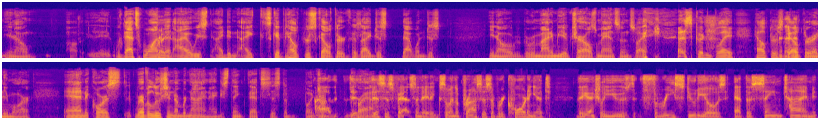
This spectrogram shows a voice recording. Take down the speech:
you know. Uh, That's one Right. that I always I didn't I skipped Helter Skelter because I just that one just you know reminded me of Charles Manson, so I just couldn't play Helter Skelter anymore. And of course, Revolution Number Nine. I just think that's just a bunch Ah, of th- crap. this is fascinating. So, in the process of recording it, they actually used three studios at the same time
